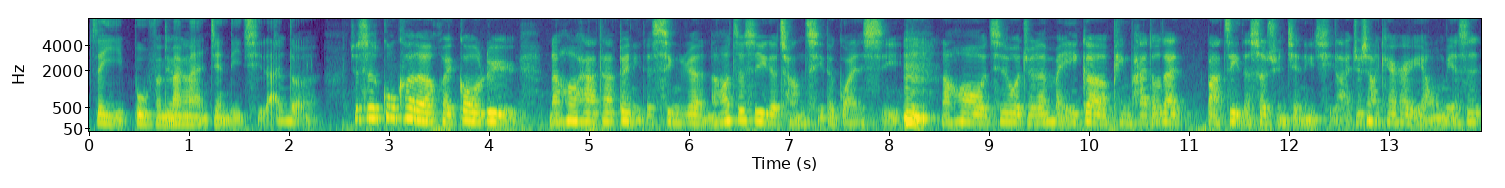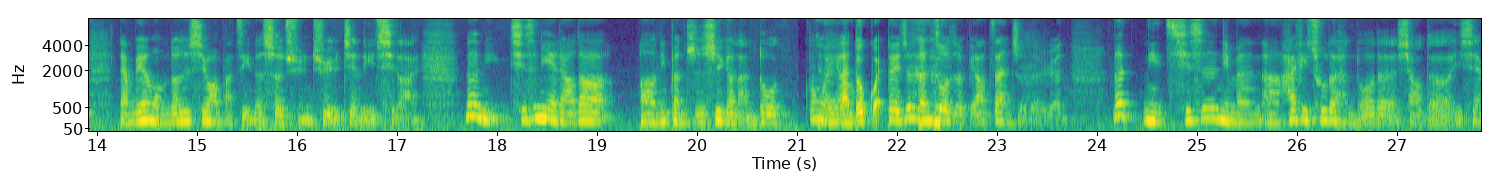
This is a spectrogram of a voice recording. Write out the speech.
这一部分慢慢建立起来的。就是顾客的回购率，然后还有他对你的信任，然后这是一个长期的关系。嗯，然后其实我觉得每一个品牌都在把自己的社群建立起来，就像 Care 一样，我们也是两边，我们都是希望把自己的社群去建立起来。那你其实你也聊到，呃，你本质是一个懒惰。跟我一样，懒惰鬼，对，就是能坐着不要站着的人。那你其实你们啊 h a p p y 出的很多的小的一些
